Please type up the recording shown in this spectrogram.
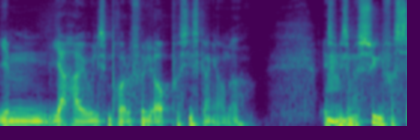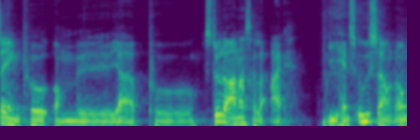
Jamen, jeg har jo ligesom prøvet at følge op på sidste gang, jeg var med. Jeg skulle ligesom have syn for sagen på, om øh, jeg er på støtter Anders eller ej. I hans udsagn om,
